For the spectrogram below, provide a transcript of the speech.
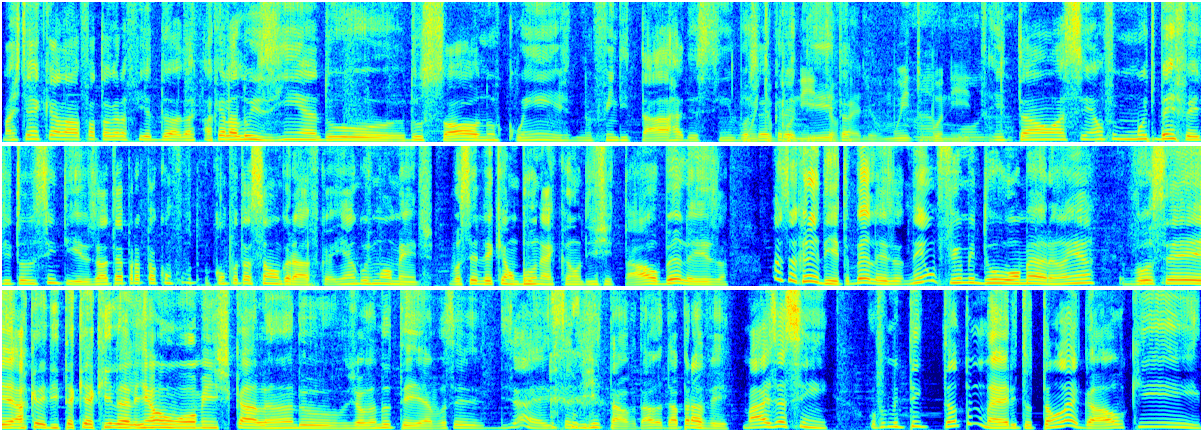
mas tem aquela fotografia, da, da- aquela luzinha do, do sol no Queens, no fim de tarde, assim, você muito bonito, acredita. velho, muito Ah, bonito. muito. Então, assim, é um filme muito bem feito em todos os sentidos. Até a própria computação gráfica, em alguns momentos. Você vê que é um bonecão digital, beleza. Mas eu acredito, beleza. Nenhum filme do Homem-Aranha você acredita que aquilo ali é um homem escalando, jogando teia. Você diz, ah, isso é digital, dá, dá pra ver. Mas, assim, o filme tem tanto mérito, tão legal, que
